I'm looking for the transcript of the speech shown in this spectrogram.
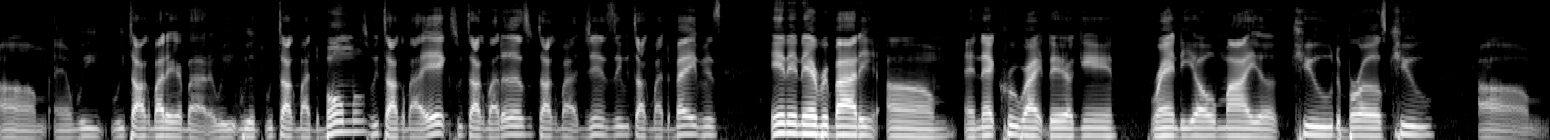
Um, and we we talk about everybody. We, we we talk about the boomers, we talk about X, we talk about us, we talk about Gen Z, we talk about the babies, in and everybody. Um, and that crew right there again, Randy O, Maya, Q, the Bros, Q, um,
